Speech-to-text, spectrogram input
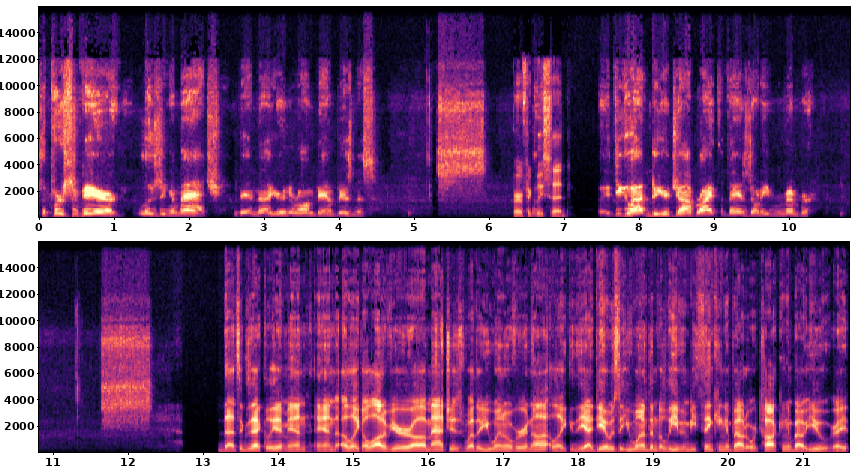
to persevere losing a match, then uh, you're in the wrong damn business. Perfectly said. If you go out and do your job right, the fans don't even remember. That's exactly it, man. And uh, like a lot of your uh, matches, whether you went over or not, like the idea was that you wanted them to leave and be thinking about or talking about you, right?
